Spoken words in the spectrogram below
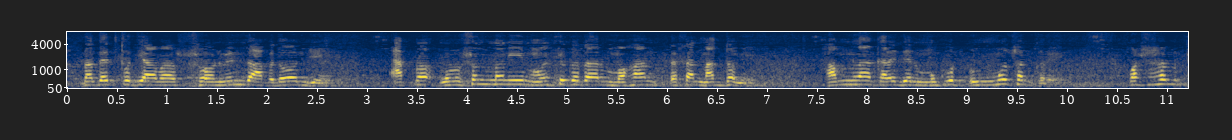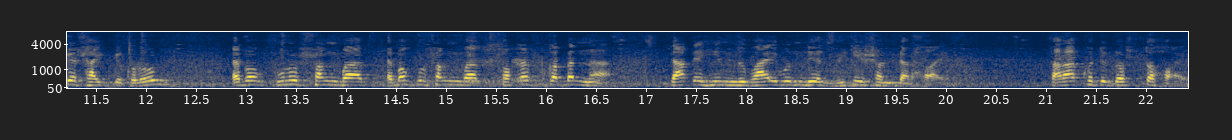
আপনাদের প্রতি আমার সন্মিন্দ আবেদন যে আপনার অনুসন্ধানী মানসিকতার মহান পেশার মাধ্যমে হামলাকারীদের মুখোশ উন্মোচন করে প্রশাসনকে সাহায্য করুন এবং কোন সংবাদ এবং কোন সংবাদ প্রকাশ করবেন না, যাতে হিন্দু ভাই বোনদের ভীতির সঞ্চার হয়, তারা ক্ষতিগ্রস্ত হয়।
